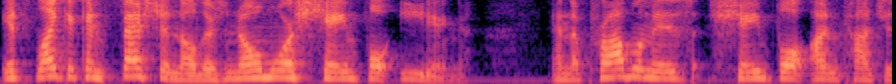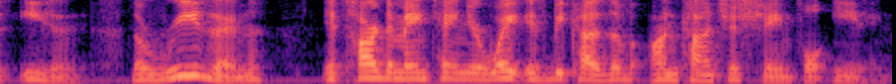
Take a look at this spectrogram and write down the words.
It's like a confession, though. There's no more shameful eating. And the problem is shameful unconscious eating. The reason it's hard to maintain your weight is because of unconscious shameful eating.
